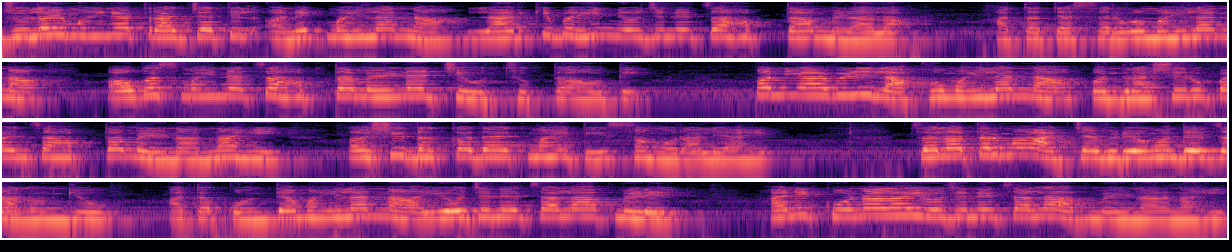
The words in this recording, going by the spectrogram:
जुलै महिन्यात राज्यातील अनेक महिलांना लाडकी बहीण योजनेचा हप्ता मिळाला. आता त्या सर्व महिलांना ऑगस्ट महिन्याचा हप्ता मिळण्याची उत्सुकता होती. पण यावेळी लाखो महिलांना पंधराशे रुपयांचा हप्ता मिळणार नाही अशी धक्कादायक माहिती समोर आली आहे. चला तर मग आजच्या व्हिडिओमध्ये जाणून घेऊ. आता कोणत्या महिलांना योजनेचा लाभ मिळेल आणि कोणाला योजनेचा लाभ मिळणार नाही?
